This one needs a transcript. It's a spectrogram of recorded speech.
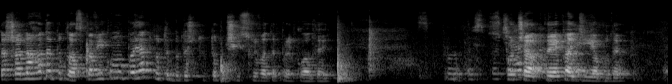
Даша, нагадай, будь ласка, в якому порядку ти будеш тут обчислювати приклади? Спо- Спочатку яка дія буде? е,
